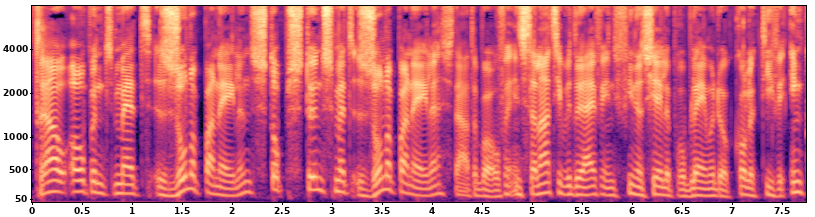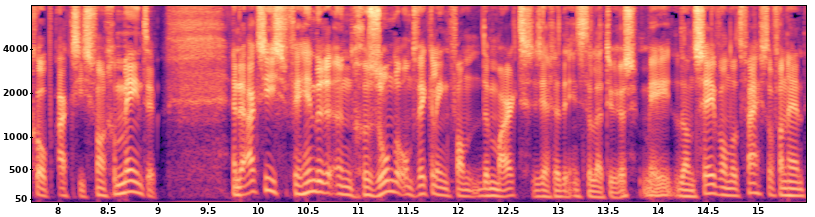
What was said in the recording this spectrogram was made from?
Trouw opent met zonnepanelen. Stop stunts met zonnepanelen, staat erboven. Installatiebedrijven in financiële problemen door collectieve inkoopacties van gemeenten. En de acties verhinderen een gezonde ontwikkeling van de markt, zeggen de installateurs. Meer dan 750 van hen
